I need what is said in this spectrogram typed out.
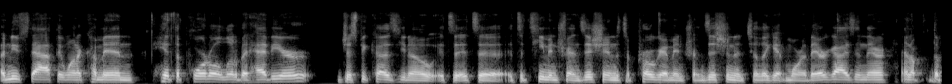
a new staff, they want to come in, hit the portal a little bit heavier just because you know it's a it's a it's a team in transition it's a program in transition until they get more of their guys in there. And a, the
